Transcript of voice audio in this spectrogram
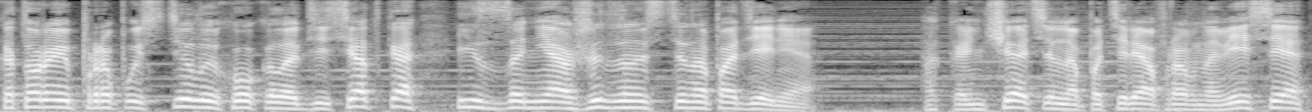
который пропустил их около десятка из-за неожиданности нападения. Окончательно потеряв равновесие,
